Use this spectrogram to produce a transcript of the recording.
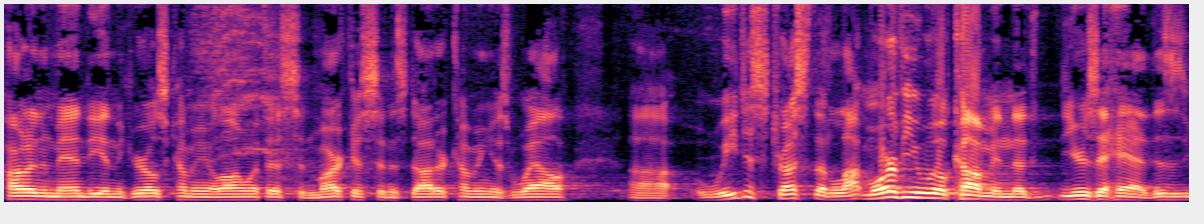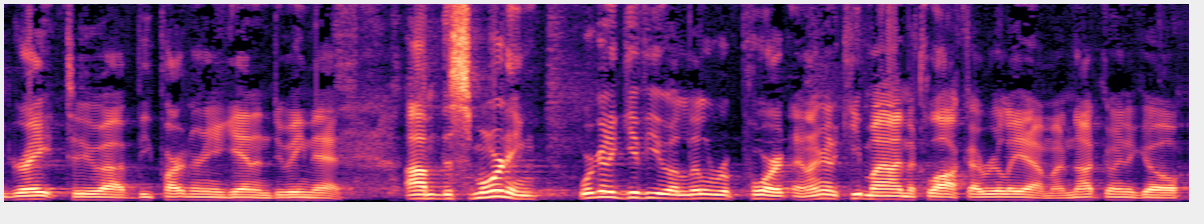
Harlan and Mandy and the girls coming along with us, and Marcus and his daughter coming as well. Uh, we just trust that a lot more of you will come in the years ahead. This is great to uh, be partnering again and doing that. Um, this morning, we're going to give you a little report, and I'm going to keep my eye on the clock. I really am. I'm not going to go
